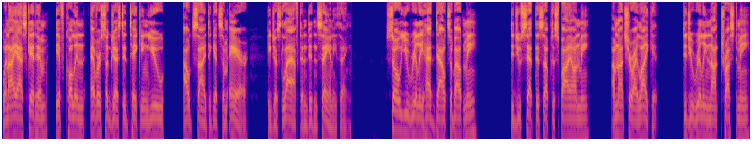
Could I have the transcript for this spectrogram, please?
When I asked him if Colin ever suggested taking you outside to get some air, he just laughed and didn't say anything. So you really had doubts about me? Did you set this up to spy on me? I'm not sure I like it. Did you really not trust me?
